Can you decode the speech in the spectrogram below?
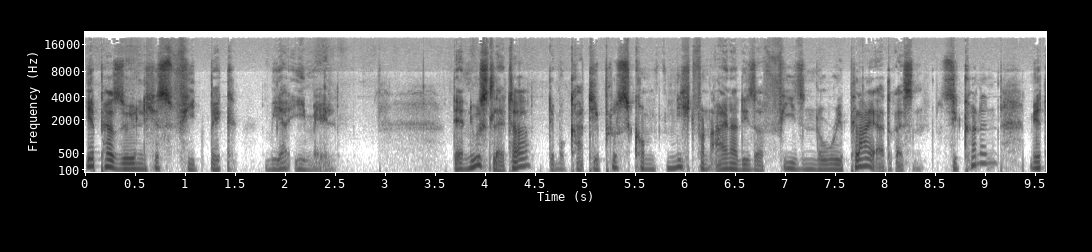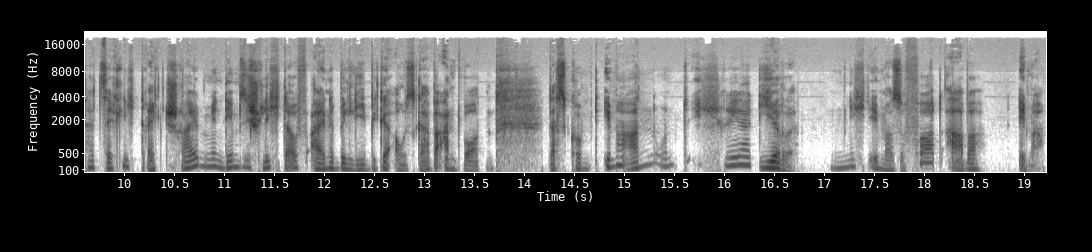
Ihr persönliches Feedback via E-Mail. Der Newsletter Demokratie Plus kommt nicht von einer dieser fiesen No-Reply-Adressen. Sie können mir tatsächlich direkt schreiben, indem Sie schlicht auf eine beliebige Ausgabe antworten. Das kommt immer an und ich reagiere. Nicht immer sofort, aber immer.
